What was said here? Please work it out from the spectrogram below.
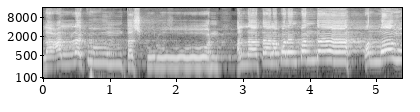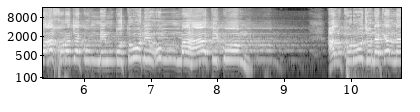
لعلكم تشكرون الله تعالى বলেন বান্দা والله أخرجكم من بطون أمهاتكم আল খুরুজ নেকালনা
